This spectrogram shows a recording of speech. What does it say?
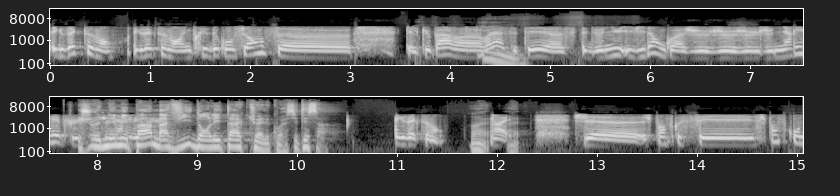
Exactement, exactement. Une prise de conscience, euh, quelque part, voilà, hmm. c'était, c'était devenu évident, quoi. Je, je, je, n'y arrivais plus. Je, n'aimais pas ma vie dans l'état actuel, quoi. C'était ça. Exactement. ouais. ouais je, je pense que c'est, je pense qu'on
